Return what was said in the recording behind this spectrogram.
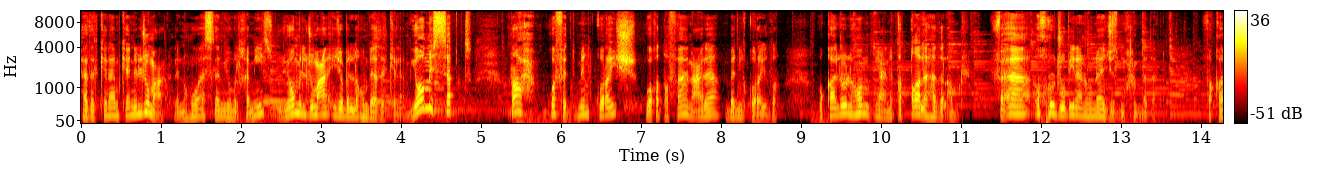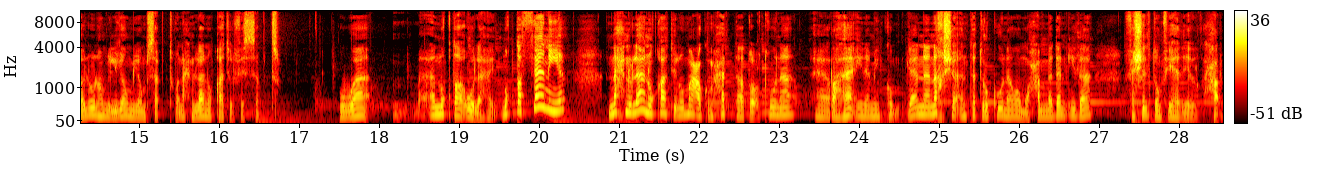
هذا الكلام كان الجمعة لأنه هو أسلم يوم الخميس ويوم الجمعة إجا بلغهم بهذا الكلام. يوم السبت راح وفد من قريش وغطفان على بني قريظة وقالوا لهم يعني قد طال هذا الأمر فأخرجوا بنا نناجز محمدا. فقالوا لهم اليوم يوم سبت ونحن لا نقاتل في السبت. والنقطة الأولى هي. النقطة الثانية نحن لا نقاتل معكم حتى تعطونا آه، رهائن منكم لأن نخشى أن تتركونا ومحمدا إذا فشلتم في هذه الحرب.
